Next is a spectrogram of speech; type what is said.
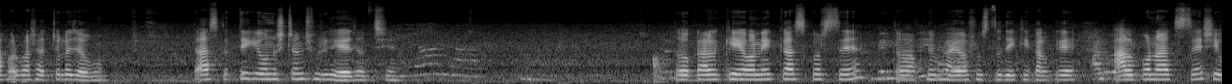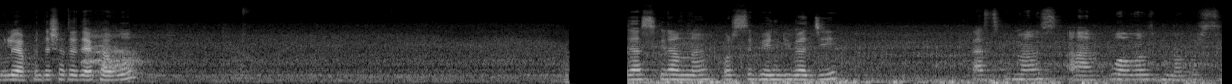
আপার বাসায় চলে যাব। তো আজকের থেকে অনুষ্ঠান শুরু হয়ে যাচ্ছে। তো কালকে অনেক কাজ করছে। তো আপনি ভাই অসুস্থ দেখে কালকে আলপনা আঁকছে, সেগুলো আপনাদের সাথে দেখাবো। আজকে রান্না করছে ভেন্ডি ভাজি। কাচকি মাছ আর পোয়া মাছ ভুনা করছে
